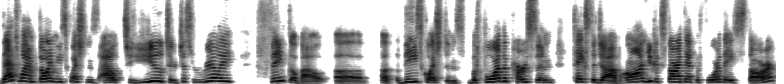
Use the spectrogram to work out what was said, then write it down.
that's why i'm throwing these questions out to you to just really think about uh, uh, these questions before the person takes the job on. You could start that before they start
